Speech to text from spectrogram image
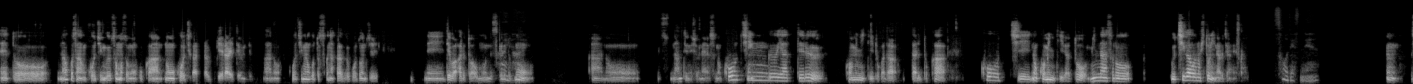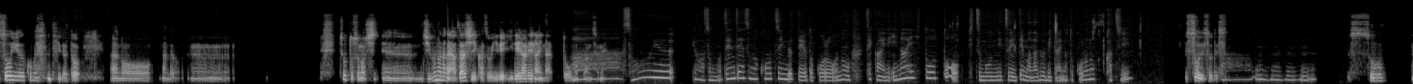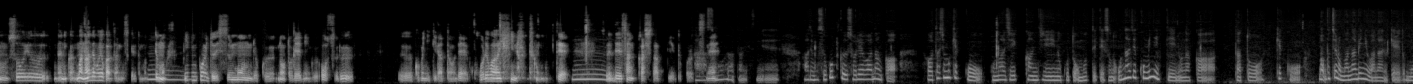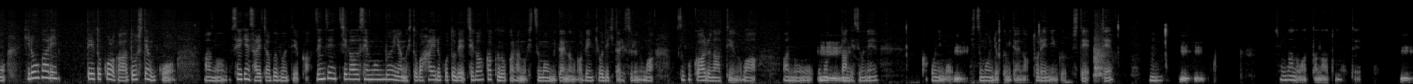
えっ、と、直子さんコーチングそもそも他のコーチから受けられてるんで、あの、コーチングのこと少なからずご存知、ね、ではあるとは思うんですけれども、はいあの、なんて言うんでしょうね、そのコーチングやってるコミュニティとかだったりとか、コーチのコミュニティだと、みんなその、内側の人になるじゃないですか。そうですね。うん。そういうコミュニティだと、あの、なんだろう、うーん、ちょっとそのし、うーん、自分の中に新しい数を入れ、入れられないなと思ったんですよね。ああ、そういう、要はその、全然そのコーチングっていうところの世界にいない人と質問について学ぶみたいなところの価値？そうです、そうです。うんうんうんうん。そう、うん、そういう何か、まあ何でもよかったんですけれども、でも、うんピンポイントで質問力のトレーニングをするうコミュニティだったので、これはいいなと思って、うんそれで参加したっていうところですね。そうだったんですね。あ、でもすごくそれはなんか、私も結構同じ感じのことを思ってて、その同じコミュニティの中だと結構、まあもちろん学びにはなるけれども、広がりっていうところがどうしてもこう、あの、制限されちゃう部分っていうか、全然違う専門分野の人が入ることで違う角度からの質問みたいなのが勉強できたりするのは、すごくあるなっていうのは、あの、思ったんですよね。過去にもうん。質問力みたいなトレーニングしていて、うん。そんなのあったなと思って。うん。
